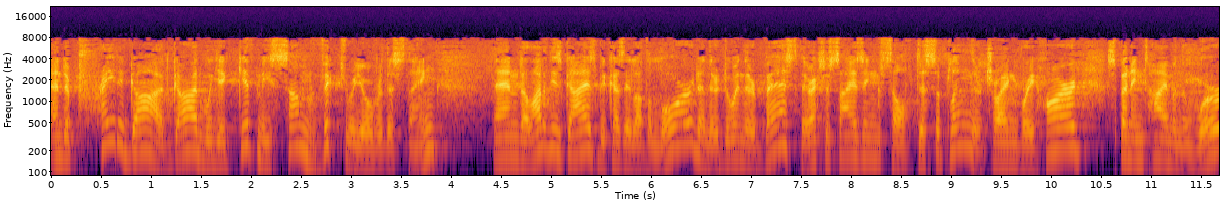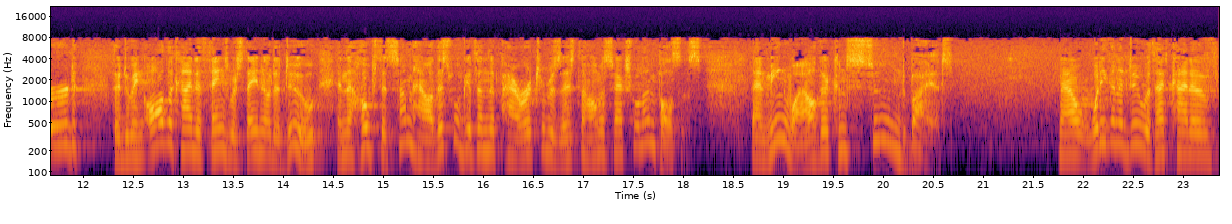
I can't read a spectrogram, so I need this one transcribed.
And to pray to God, God, will you give me some victory over this thing? And a lot of these guys, because they love the Lord and they're doing their best, they're exercising self-discipline, they're trying very hard, spending time in the Word, they're doing all the kind of things which they know to do in the hopes that somehow this will give them the power to resist the homosexual impulses. And meanwhile, they're consumed by it. Now, what are you going to do with that kind of,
